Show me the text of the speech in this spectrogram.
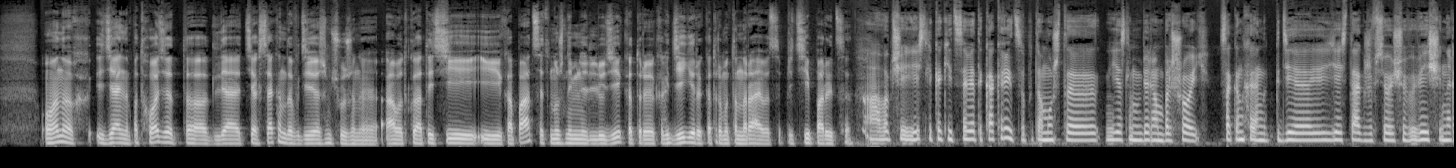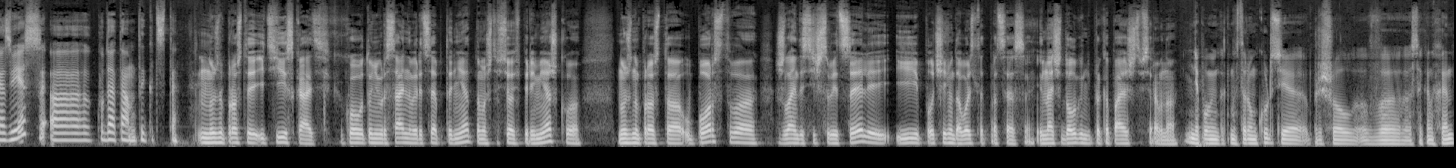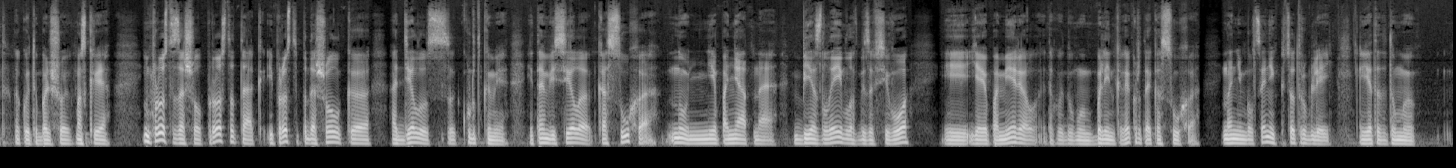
он их идеально подходит э, для тех секондов, где жемчужины. А вот куда-то идти и копаться, это нужно именно для людей, которые как диггеры, которым это нравится, прийти и порыться. А вообще, есть ли какие-то советы, как рыться? Потому что если мы берем большой секонд-хенд, где есть также все еще вещи на развес, а куда там тыкаться-то? Нужно просто идти искать. Какого-то универсального рецепта нет, потому что все в перемешку. Нужно просто упорство, желание достичь своей цели и получение удовольствия от процесса. Иначе долго не прокопаешься все равно. Я помню, как на втором курсе пришел в секонд-хенд какой-то большой в Москве. Ну, просто зашел, просто так. И просто подошел к отделу с куртками. И там висела косуха, ну, непонятная, без лейблов, безо всего. И я ее померил, и такой думаю, блин, какая крутая косуха. На ней был ценник 500 рублей. И я тогда думаю,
